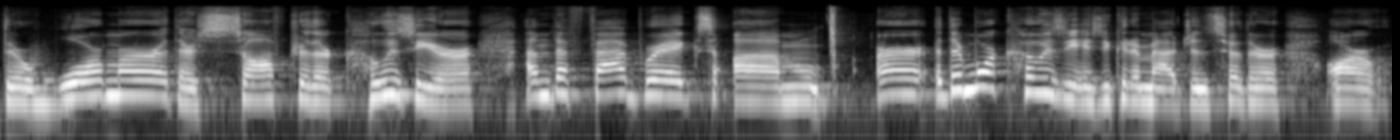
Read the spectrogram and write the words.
they're warmer, they're softer, they're cozier, and the fabrics um, are, they're more cozy as you can imagine. So there are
